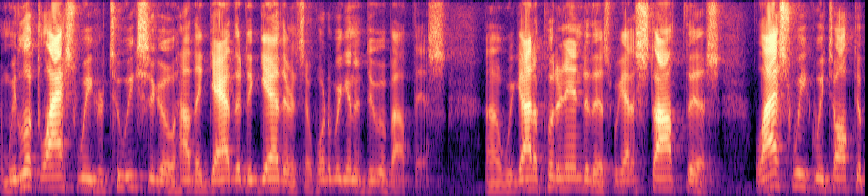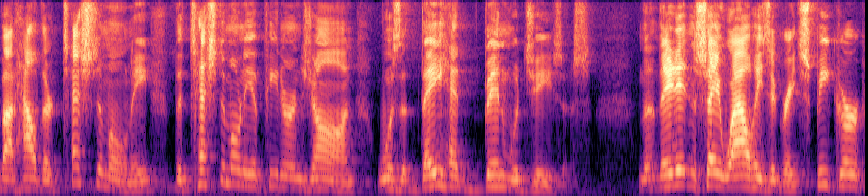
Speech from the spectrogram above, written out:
And we looked last week or two weeks ago how they gathered together and said, What are we going to do about this? Uh, we got to put an end to this. We got to stop this. Last week we talked about how their testimony, the testimony of Peter and John, was that they had been with Jesus. They didn't say, wow, he's a great speaker.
